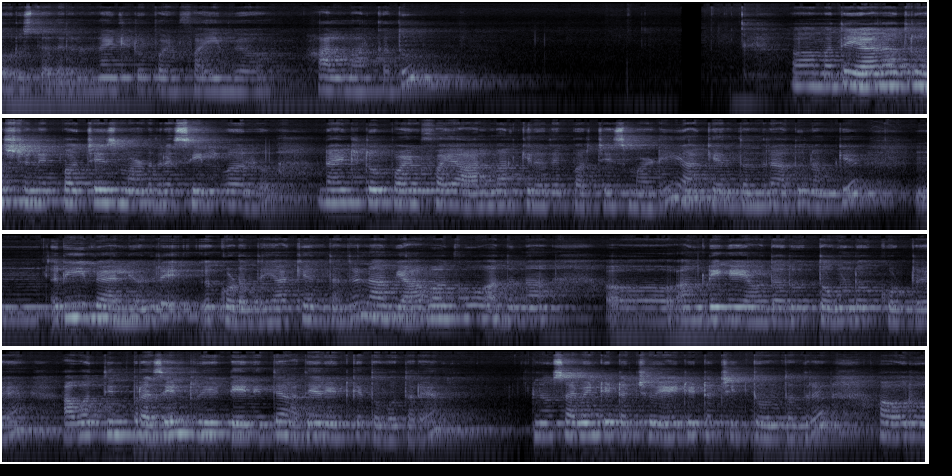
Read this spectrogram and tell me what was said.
ತೋರಿಸ್ತಾ ಇದ್ದಾರೆ ninety two point five hallmark ಅದು. ಮತ್ತು ಯಾರಾದರೂ ಅಷ್ಟೇ ಪರ್ಚೇಸ್ ಮಾಡಿದ್ರೆ silver ninety two point five hallmark ಇರೋದೇ ಪರ್ಚೇಸ್ ಮಾಡಿ. ಯಾಕೆ ಅಂತಂದರೆ ಅದು ನಮಗೆ ರೀವ್ಯಾಲ್ಯೂ ಅಂದರೆ ಕೊಡುತ್ತೆ. ಯಾಕೆ ಅಂತಂದರೆ ನಾವು ಯಾವಾಗೂ ಅದನ್ನು ಅಂಗಡಿಗೆ ಯಾವುದಾದ್ರು ತೊಗೊಂಡೋಗಿ ಕೊಟ್ಟರೆ ಅವತ್ತಿನ ಪ್ರೆಸೆಂಟ್ ರೇಟ್ ಏನಿದೆ ಅದೇ ರೇಟ್ಗೆ ತೊಗೋತಾರೆ. ನಾವು ಸೆವೆಂಟಿ ಟಚ್ಚು ಏಯ್ಟಿ ಟಚ್ ಇತ್ತು ಅಂತಂದರೆ ಅವರು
